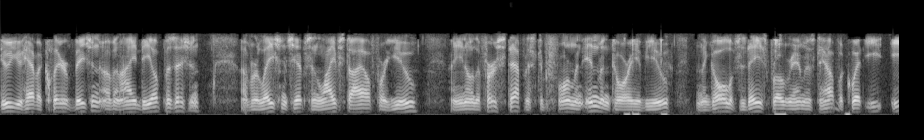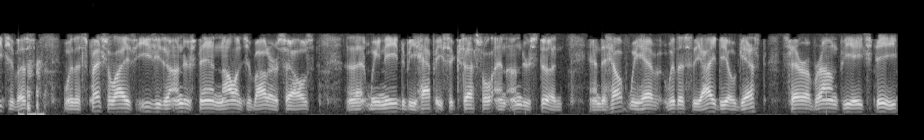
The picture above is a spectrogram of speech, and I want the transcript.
do you have a clear vision of an ideal position of relationships and lifestyle for you? And, you know, the first step is to perform an inventory of you, and the goal of today's program is to help equip each of us with a specialized, easy to understand knowledge about ourselves that we need to be happy, successful, and understood. And to help, we have with us the ideal guest, Sarah Brown, PhD,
